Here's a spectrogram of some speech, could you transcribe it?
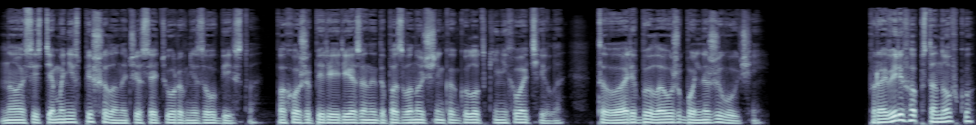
но система не спешила начислять уровни за убийство. Похоже, перерезанной до позвоночника глотки не хватило. Тварь была уж больно живучей. Проверив обстановку,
